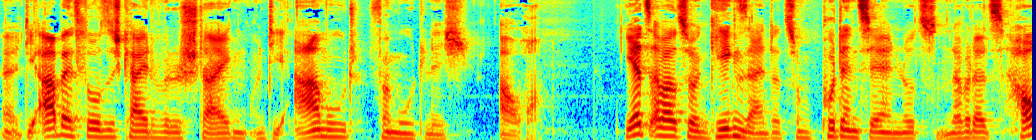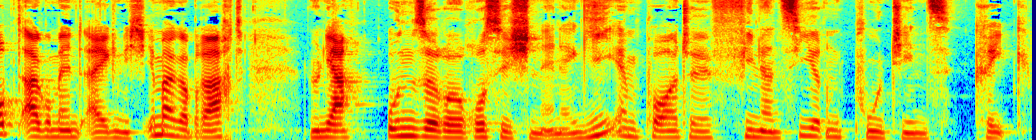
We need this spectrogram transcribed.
äh, die Arbeitslosigkeit würde steigen und die Armut vermutlich auch. Jetzt aber zur Gegenseite, zum potenziellen Nutzen. Da wird als Hauptargument eigentlich immer gebracht, nun ja, unsere russischen Energieimporte finanzieren Putins Krieg.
